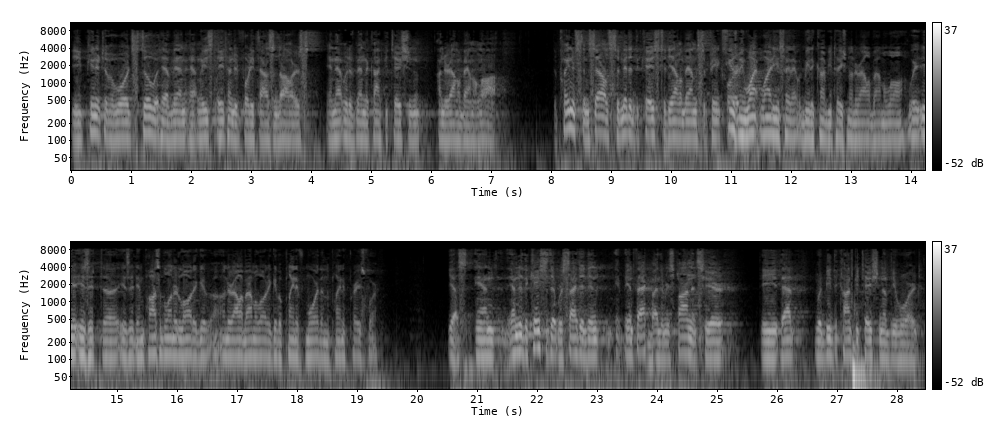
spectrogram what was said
The punitive award still would have been at least $840,000 and that would have been the computation under Alabama law. The plaintiffs themselves submitted the case to the Alabama Supreme Court. Excuse me, why, why do you say that would be the computation under Alabama law? Is it, uh, is it impossible under law to give, uh, under Alabama law to give a plaintiff more than the plaintiff prays for? Yes, and under the cases that were cited in, in fact by the respondents here, the, that would be the computation of the award.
